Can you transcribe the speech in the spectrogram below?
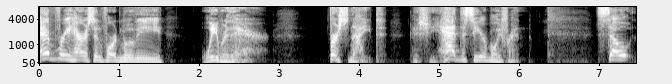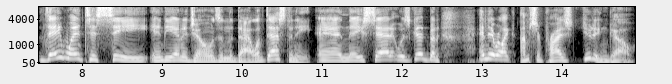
Every Harrison Ford movie, we were there. First night, because she had to see her boyfriend. So they went to see Indiana Jones and the Dial of Destiny, and they said it was good, but and they were like, "I'm surprised you didn't go."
